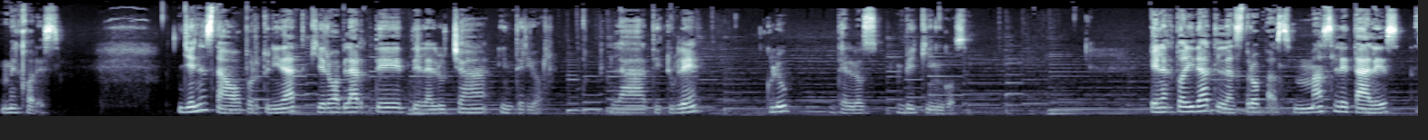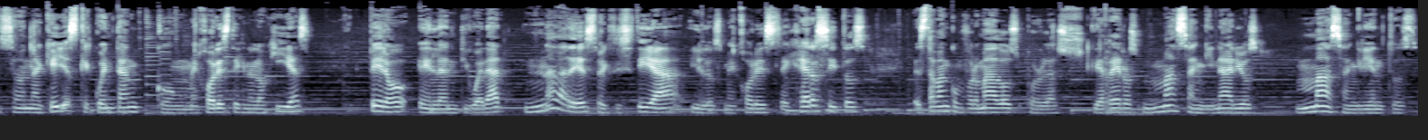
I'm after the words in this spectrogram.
mejores. Y en esta oportunidad quiero hablarte de la lucha interior. La titulé Club de los Vikingos. En la actualidad las tropas más letales son aquellas que cuentan con mejores tecnologías, pero en la antigüedad nada de eso existía y los mejores ejércitos estaban conformados por los guerreros más sanguinarios, más sangrientos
